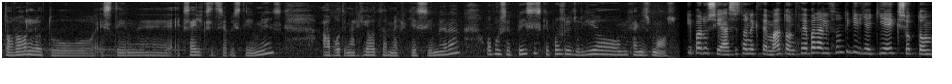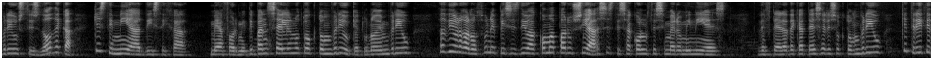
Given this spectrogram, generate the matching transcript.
το ρόλο του στην ε, εξέλιξη της επιστήμης από την αρχαιότητα μέχρι και σήμερα, όπως επίσης και πώς λειτουργεί ο μηχανισμός. Οι παρουσιάσεις των εκθεμάτων θα επαναληφθούν την Κυριακή 6 Οκτωβρίου στις 12 και στη 1 αντίστοιχα. Με αφορμή την Πανσέλινο του Οκτωβρίου και του Νοεμβρίου θα διοργανωθούν επίσης δύο ακόμα παρουσιάσεις στις ακόλουθες ημερομηνίες. Δευτέρα 14 Οκτωβρίου και Τρίτη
